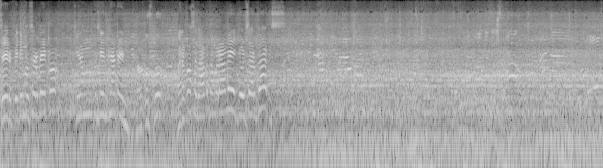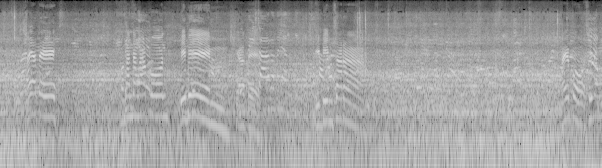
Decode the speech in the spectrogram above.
Sir, pwede mo survey po. Sinong presidente natin? Marcos po. Marcos, salamat ng marami. George R. Vlogs. Magandang hapon. BBM. Si ate. Sara na yan. BBM Sara. Kayo po, sinong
